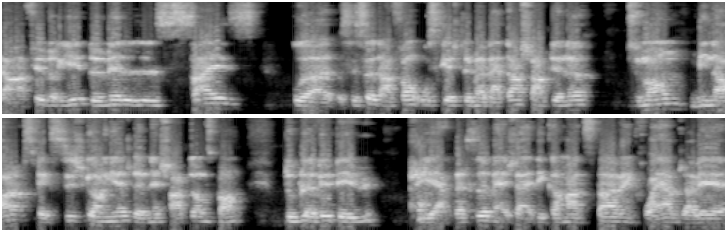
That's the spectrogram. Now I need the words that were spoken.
en, en février 2016 où euh, c'est ça dans le fond où ce que je me battais en championnat du monde mineur. Ça fait que si je gagnais, je devenais champion du monde WBU. Puis après ça, ben, j'avais des commanditaires incroyables. J'avais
